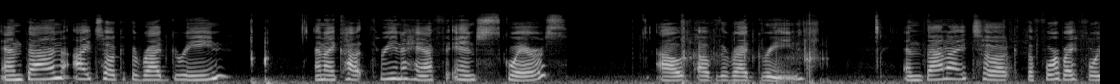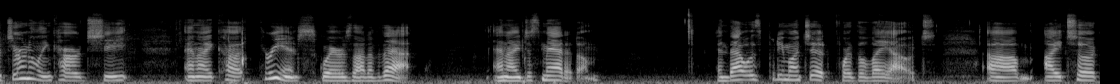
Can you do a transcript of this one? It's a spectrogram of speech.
And then I took the red green and I cut three and a half inch squares out of the red green. And then I took the 4x4 journaling card sheet and I cut three inch squares out of that. And I just matted them. And that was pretty much it for the layout. Um, I took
